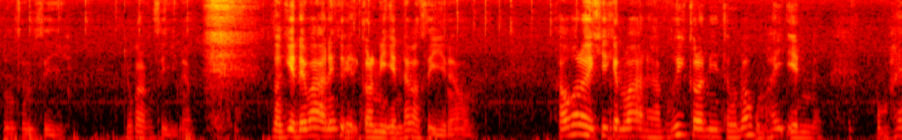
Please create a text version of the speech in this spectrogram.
หนึ่งส่วนสี่ยกกำลังสี่นะครับ สังเกตได้ว่าอันนี้คือกรณี n เท่ากับสี่นะครับเขาก็เลยคิดกันว่านะครับเฮ้ยกรณีสมมติว่าผมให้ n เนี่ยผมให้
